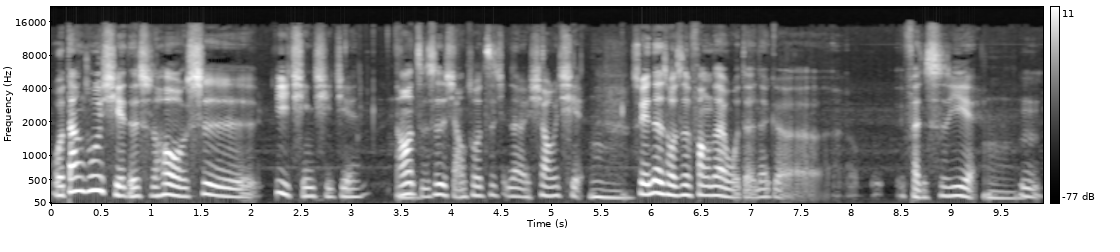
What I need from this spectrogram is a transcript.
我当初写的时候是疫情期间，然后只是想说自己那个消遣，嗯，所以那时候是放在我的那个粉丝页，嗯。嗯，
